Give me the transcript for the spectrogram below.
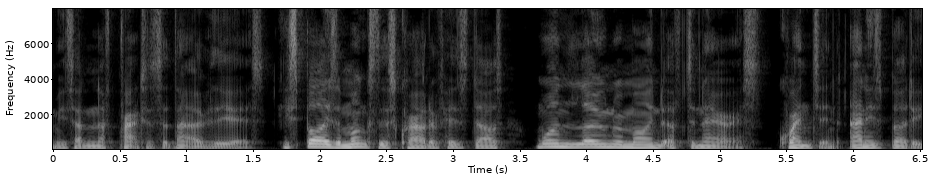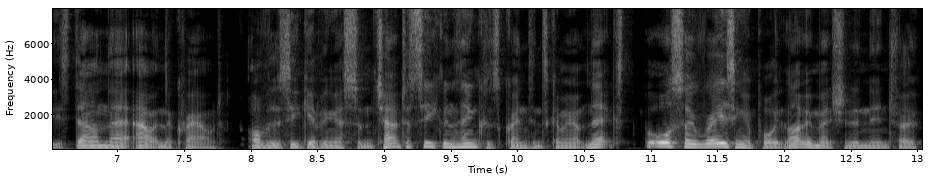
He's had enough practice at that over the years. He spies amongst this crowd of Hizdahr's one lone reminder of Daenerys, Quentyn, and his buddies down there out in the crowd. Obviously giving us some chapter sequencing because Quentyn's coming up next, but also raising a point, like we mentioned in the intro, that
